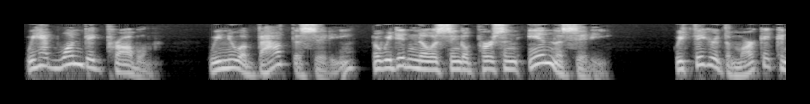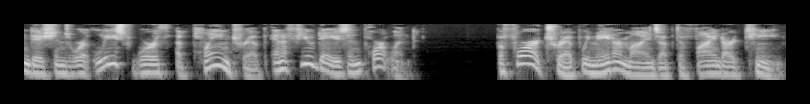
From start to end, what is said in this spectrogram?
We had one big problem. We knew about the city, but we didn't know a single person in the city. We figured the market conditions were at least worth a plane trip and a few days in Portland. Before our trip, we made our minds up to find our team,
